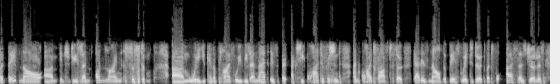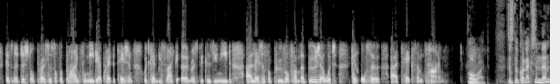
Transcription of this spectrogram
But they've now um, introduced an online system um, where you can apply for your visa, and that is uh, actually quite efficient and quite fast. So that is now the best way to do it. But for us as journalists, there's an additional process of applying for media accreditation, which can be slightly onerous because you need a letter of approval from Abuja, which can also uh, take some time. All right. Just the connection then,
